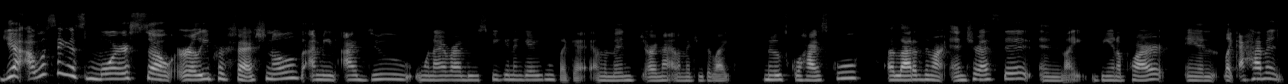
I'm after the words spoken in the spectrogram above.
Yeah, I would say it's more so early professionals. I mean, I do whenever I do speaking engagements, like at elementary or not elementary, but like middle school, high school, a lot of them are interested in like being a part. And like I haven't,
